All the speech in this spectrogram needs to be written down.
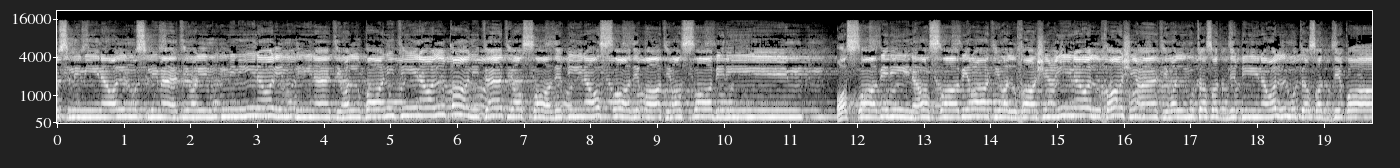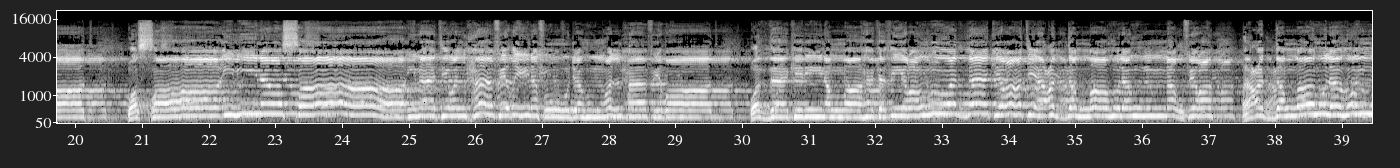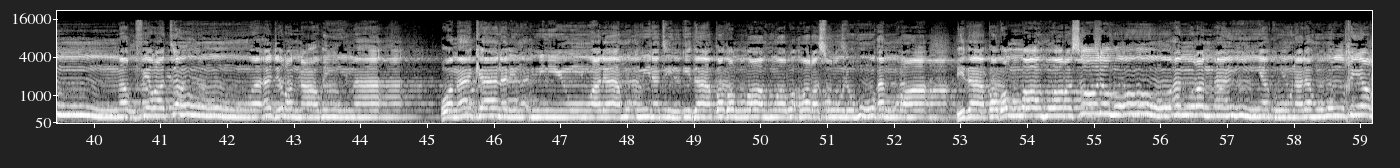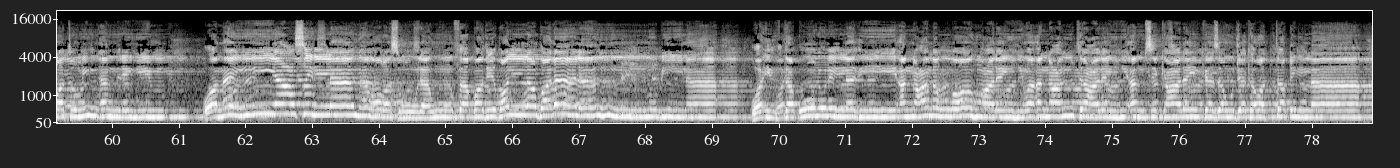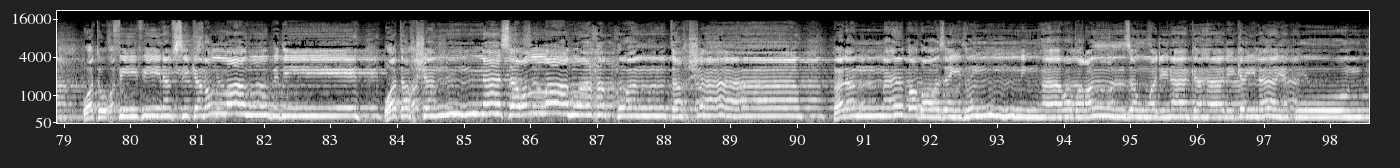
المسلمين والمسلمات والمؤمنين والمؤمنات والقانتين والقانتات والصادقين والصادقات والصابرين والصابرين والصابرات والخاشعين والخاشعات والمتصدقين والمتصدقات والصائمين والصائمات والحافظين فروجهم والحافظات والذاكرين الله كثيرا والذاكرات أعد الله لهم مغفرة أعد الله لهم مغفرة وأجرا عظيما. وما كان لمؤمن ولا مؤمنة إذا قضى الله ورسوله أمرا. إذا قضى الله ورسوله أمرا أن يكون لهم الخيرة من أمرهم. ومن يعص الله ورسوله فقد ضل ضلالا مبينا. وإذ تقول للذي أنعم الله عليه وأنعمت عليه أمسك عليك زوجك واتق الله وتخفي في نفسك ما الله مبديه وتخشى الناس والله أحق أن تخشاه فلما قضى زيد منها وطرا زوجناكها لكي لا يكون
